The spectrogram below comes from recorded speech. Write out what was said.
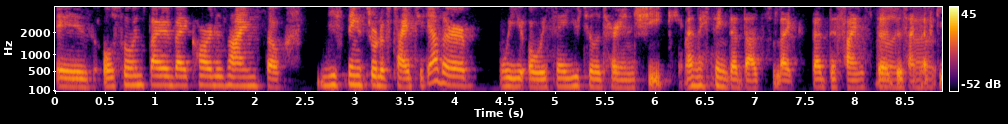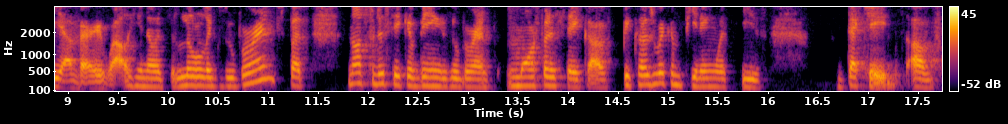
is also inspired by car design. So these things sort of tie together we always say utilitarian chic and i think that that's like that defines the like design that. of Ghia very well. You know it's a little exuberant but not for the sake of being exuberant more for the sake of because we're competing with these decades of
